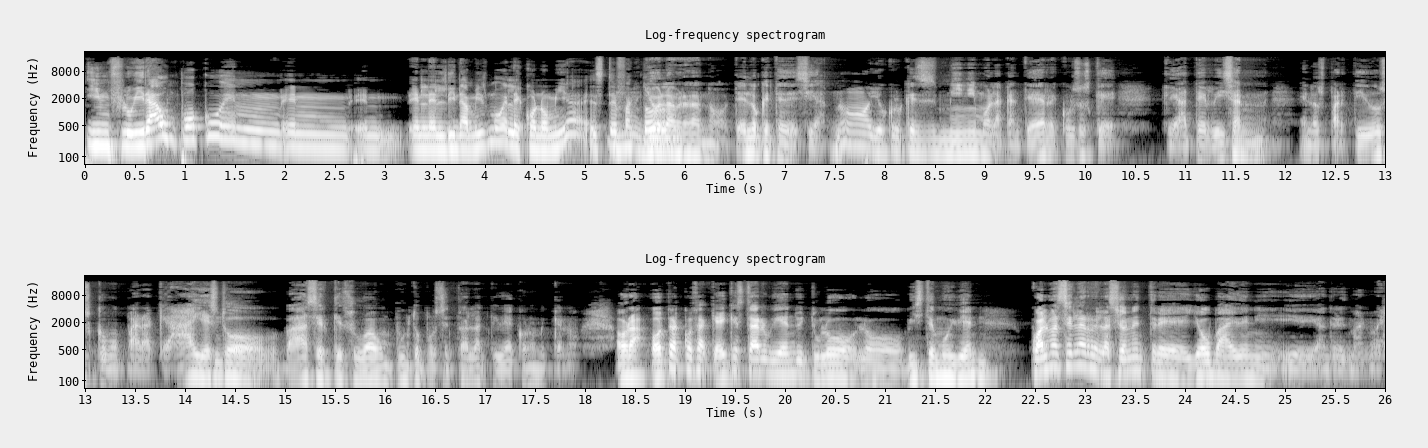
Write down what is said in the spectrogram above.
¿Influirá un poco en, en, el dinamismo de la economía este mm, factor? Yo la verdad no, es lo que te decía. No, yo creo que es mínimo la cantidad de recursos que, que aterrizan en los partidos como para que, ay, esto va a hacer que suba un punto porcentual la actividad económica, no. Ahora, otra cosa que hay que estar viendo, y tú lo, lo viste muy bien, ¿cuál va a ser la relación entre Joe Biden y Andrés Manuel?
